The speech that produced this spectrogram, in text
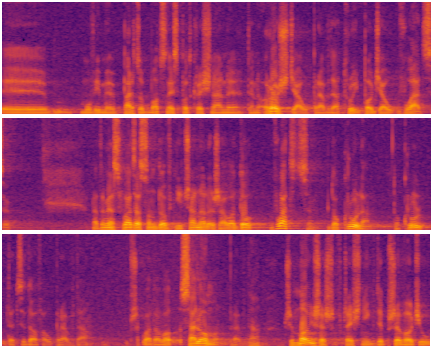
Yy, mówimy, bardzo mocno jest podkreślany ten rozdział, prawda, trójpodział władzy. Natomiast władza sądownicza należała do władcy, do króla. To król decydował, prawda? Przykładowo Salomon, prawda? Czy Mojżesz wcześniej, gdy przewodził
